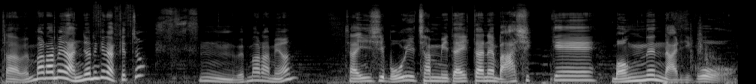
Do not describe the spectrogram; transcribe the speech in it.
자 웬만하면 안 여는 게 낫겠죠? 음 웬만하면. 자 25일차입니다. 일단은 맛있게 먹는 날이고.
